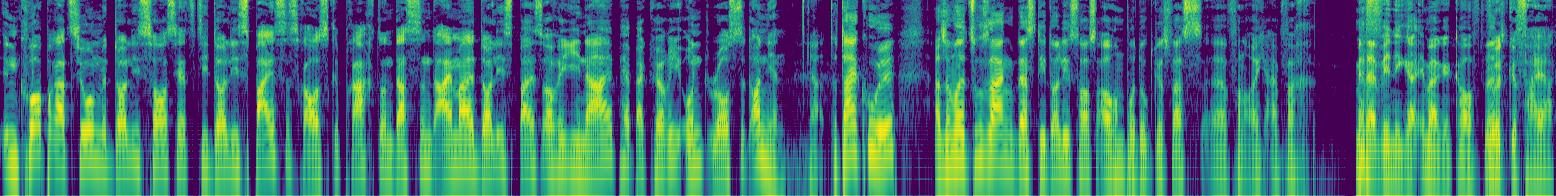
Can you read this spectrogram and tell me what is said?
in Kooperation mit Dolly Sauce jetzt die Dolly Spices rausgebracht und das sind einmal Dolly Spice Original, Pepper Curry und Roasted Onion. Ja, total cool. Also muss dazu sagen, dass die Dolly Sauce auch ein Produkt ist, was äh, von euch einfach mehr oder weniger immer gekauft wird. Wird gefeiert.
